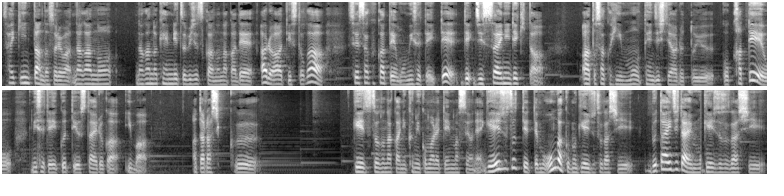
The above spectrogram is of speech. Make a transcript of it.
最近言ったんだそれは。長野長野県立美術館の中であるアーティストが制作過程も見せていてで実際にできたアート作品も展示してあるというこう過程を見せていくっていうスタイルが今新しく芸術の中に組み込まれていますよね。芸術って言っても音楽も芸術だし舞台自体も芸術だし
